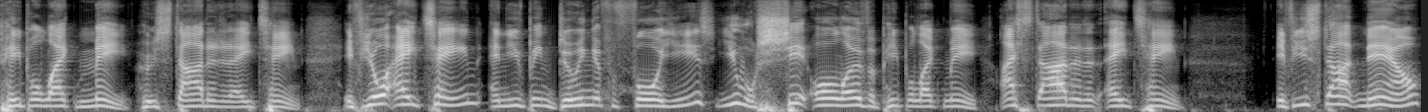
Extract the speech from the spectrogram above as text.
people like me who started at 18. If you're 18 and you've been doing it for four years, you will shit all over people like me. I started at 18. If you start now,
